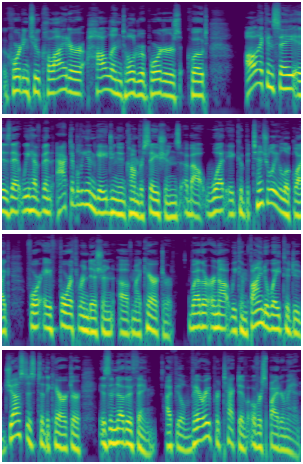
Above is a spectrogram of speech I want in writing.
According to Collider, Holland told reporters, quote, all I can say is that we have been actively engaging in conversations about what it could potentially look like for a fourth rendition of my character. Whether or not we can find a way to do justice to the character is another thing. I feel very protective over Spider Man.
